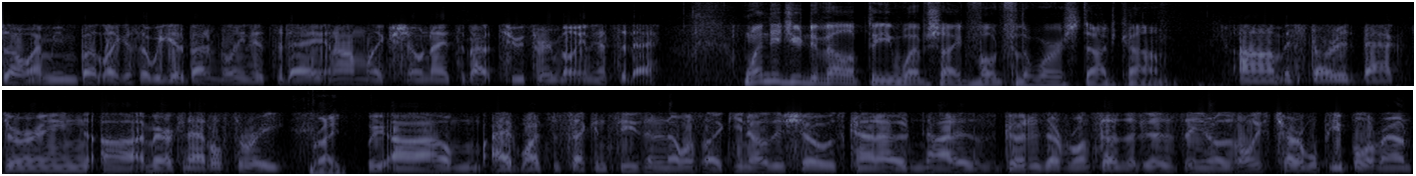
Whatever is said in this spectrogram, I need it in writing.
So I mean, but like I said, we get about a million hits a day, and on like show nights, about two three million hits a day. When did you develop the website votefortheworst.com? Um, it started back during uh, American Idol three. Right. We, um, I had watched the second season, and I was like, you know, this show is kind of not as good as everyone says it is. You know, there's all these terrible people around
